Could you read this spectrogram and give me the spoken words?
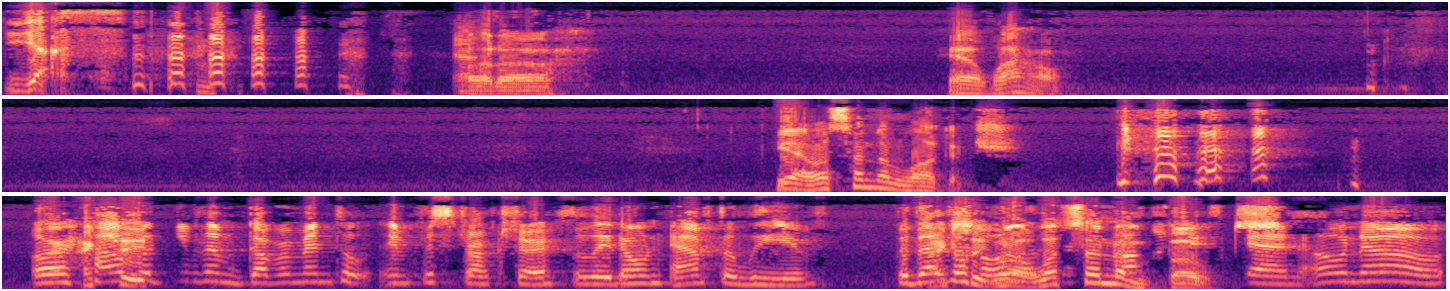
Yes. but, uh, yeah, wow. Yeah, let's send them luggage. Or how Actually- about give them governmental infrastructure so they don't have to leave? But that's Actually, a whole no, other let's send them conversation. boats. Oh no.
